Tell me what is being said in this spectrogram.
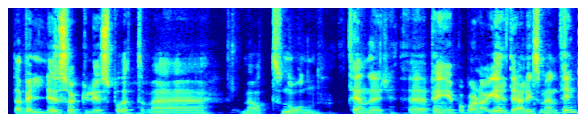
Det er veldig søkelys på dette med, med at noen tjener uh, penger på barnehager. Det er liksom én ting.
